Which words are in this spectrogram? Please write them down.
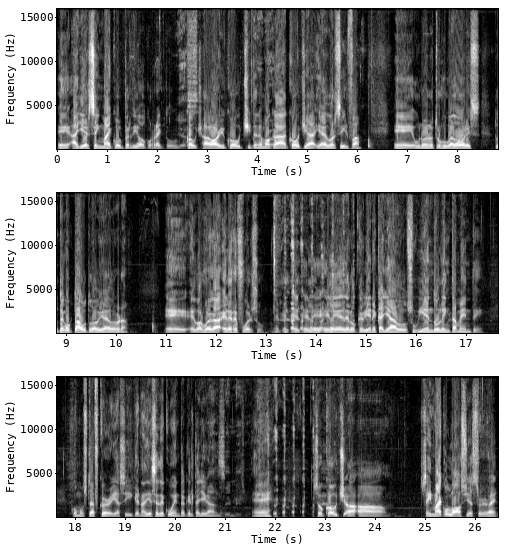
Eh, ayer St. Michael perdió, correcto. Yes. Coach, how are you, coach? Y tenemos acá a coach y a, y a Edward Silva, eh, uno de nuestros jugadores. Tú tengo octavo todavía, Edward, ¿verdad? Eh, Edward juega, él es refuerzo. Él, él- él- él es- él es de lo que viene callado, subiendo lentamente, como Steph Curry, así que nadie se dé cuenta que él está llegando. Así mismo. Eh? so, coach, uh, uh, St. Michael lost yesterday, right?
